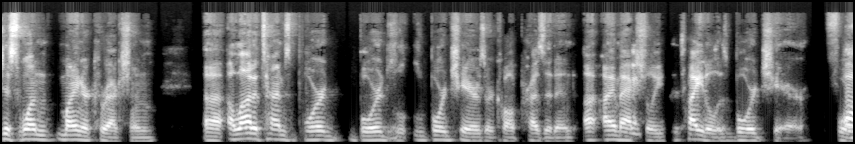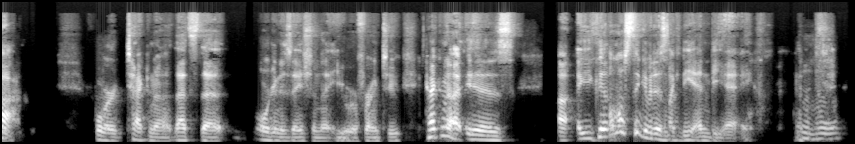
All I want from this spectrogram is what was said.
Just one minor correction. Uh, a lot of times, board board board chairs are called president. I, I'm actually the title is board chair for Ah. For TECNA. That's the organization that you were referring to. TECNA is uh, you can almost think of it as like the NBA. Mhm.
